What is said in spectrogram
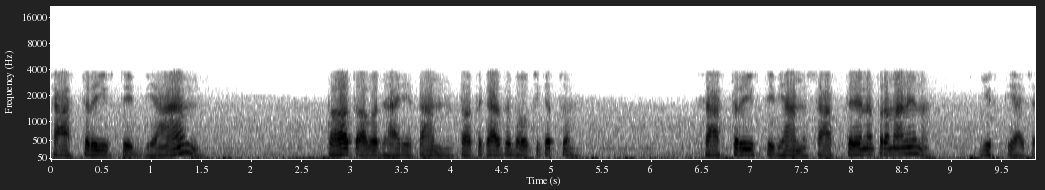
शास्त्र युक्तिभ्याम तत् अवधार्यता तत्काल तो भौतिकत्व शास्त्र युक्ति युक्तिभ्याम शास्त्र न प्रमाण न युक्ति आच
